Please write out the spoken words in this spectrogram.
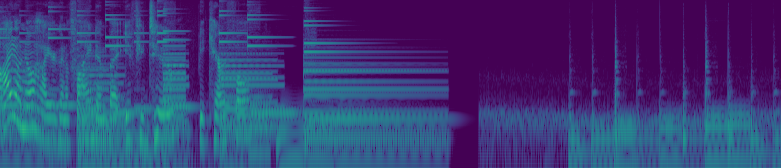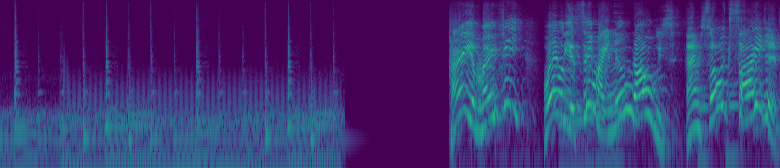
I don't know how you're going to find him, but if you do, be careful. Hiya, Murphy. Do you see my new nose? I'm so excited.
